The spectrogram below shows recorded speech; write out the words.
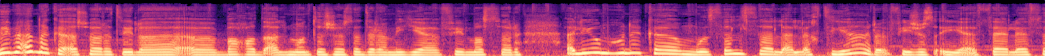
بما أنك أشارت إلى بعض المنتجات الدرامية في مصر اليوم هناك مسلسل الاختيار في جزئية ثالث.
